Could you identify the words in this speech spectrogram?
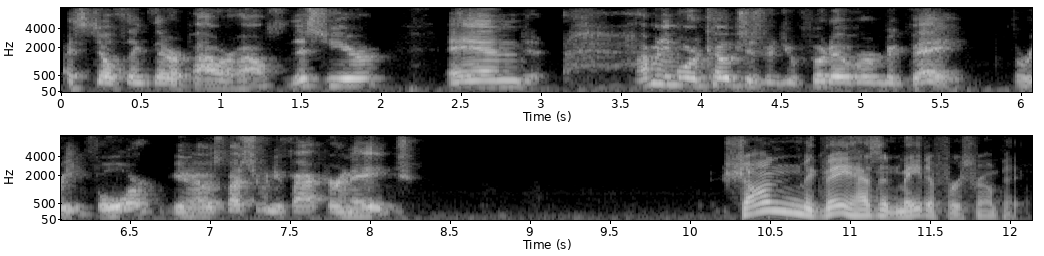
I still think they're a powerhouse this year. And how many more coaches would you put over McVay? Three, four, you know, especially when you factor in age. Sean McVay hasn't made a first round pick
